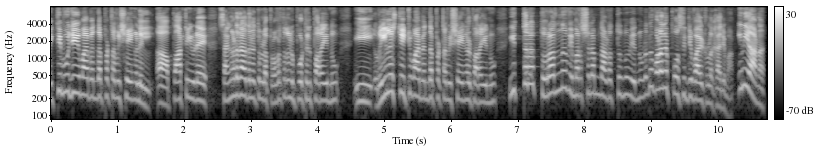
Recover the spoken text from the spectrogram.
വ്യക്തിപൂജയുമായി ബന്ധപ്പെട്ട വിഷയങ്ങളിൽ പാർട്ടിയുടെ സംഘടനാ തലത്തിലുള്ള പ്രവർത്തന റിപ്പോർട്ടിൽ പറയുന്നു ഈ റിയൽ എസ്റ്റേറ്റുമായി ബന്ധപ്പെട്ട വിഷയങ്ങൾ പറയുന്നു. ഇത്ര തുറന്ന് വിമർശനം നടത്തുന്നു എന്നുള്ളത് വളരെ പോസിറ്റീവായിട്ടുള്ള കാര്യമാണ്. ഇനിയാണ്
